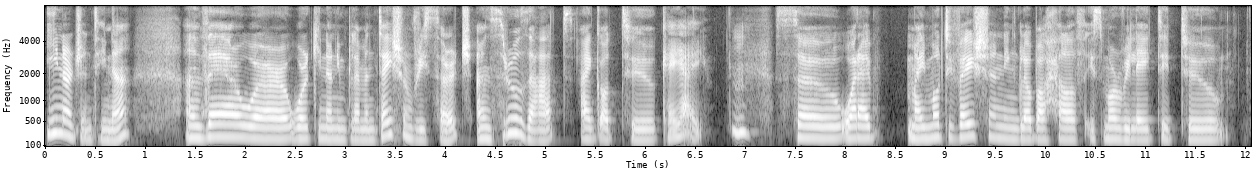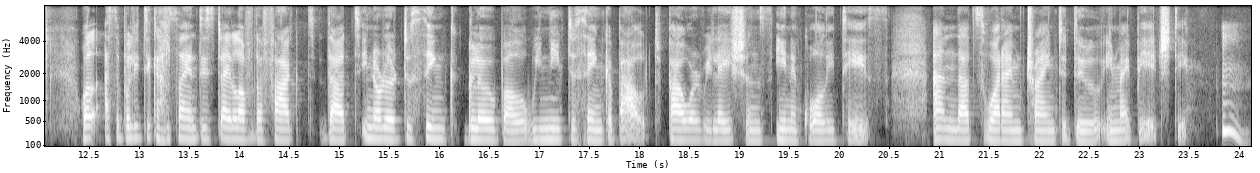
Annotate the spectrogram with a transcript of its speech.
in Argentina, and there we're working on implementation research, and through that I got to KA. Mm. So what I my motivation in global health is more related to well, as a political scientist, I love the fact that in order to think global, we need to think about power relations, inequalities, and that's what I'm trying to do in my PhD. Mm.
